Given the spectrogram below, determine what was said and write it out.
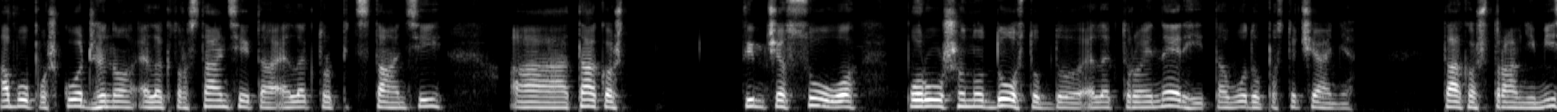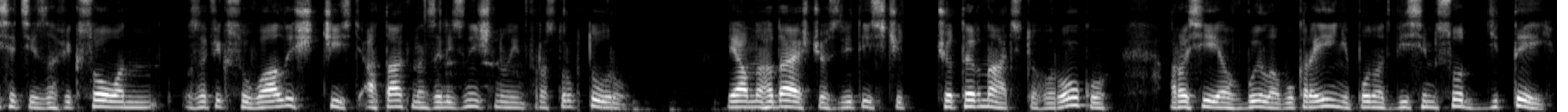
або пошкоджено електростанції та електропідстанції, а також тимчасово порушено доступ до електроенергії та водопостачання. Також в травні місяці зафіксован... зафіксували 6 атак на залізничну інфраструктуру. Я вам нагадаю, що з 2014 року Росія вбила в Україні понад 800 дітей.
